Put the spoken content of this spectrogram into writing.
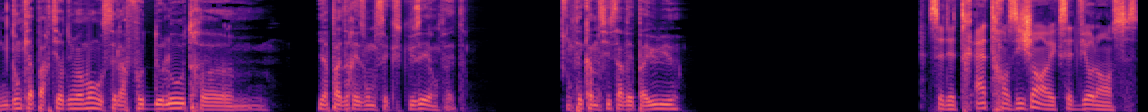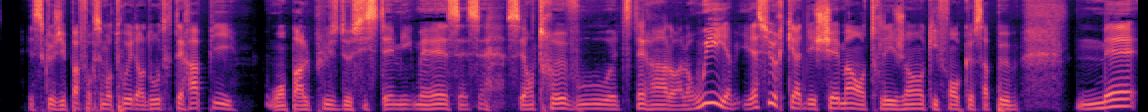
Donc à partir du moment où c'est la faute de l'autre, il n'y a pas de raison de s'excuser en fait. On fait comme si ça n'avait pas eu lieu. C'est d'être intransigeant avec cette violence. Et ce que j'ai pas forcément trouvé dans d'autres thérapies, où on parle plus de systémique, mais c'est- entre vous, etc. Alors, alors oui, bien sûr qu'il y a des schémas entre les gens qui font que ça peut... Mais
